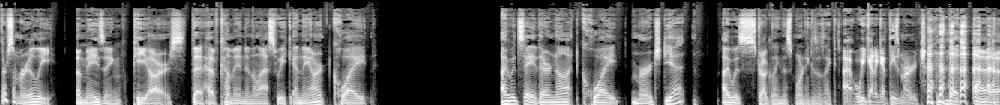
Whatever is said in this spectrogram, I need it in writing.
there's some really amazing PRs that have come in in the last week, and they aren't quite I would say they're not quite merged yet. I was struggling this morning because I was like, oh, we got to get these merged. But uh,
